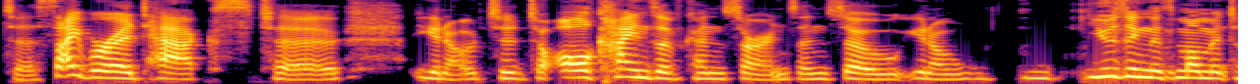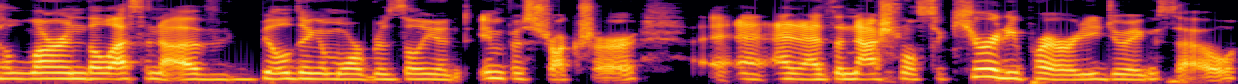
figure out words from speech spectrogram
to cyber attacks, to, you know, to, to all kinds of concerns. And so, you know, using this moment to learn the lesson of building a more resilient infrastructure and, and as a national security priority, doing so,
